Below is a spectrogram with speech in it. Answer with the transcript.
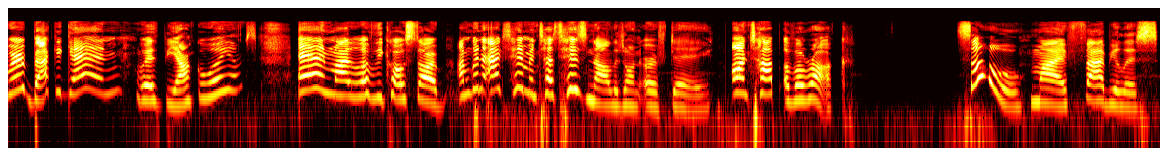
we're back again with Bianca Williams and my lovely co star. I'm going to ask him and test his knowledge on Earth Day on top of a rock. So, my fabulous,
